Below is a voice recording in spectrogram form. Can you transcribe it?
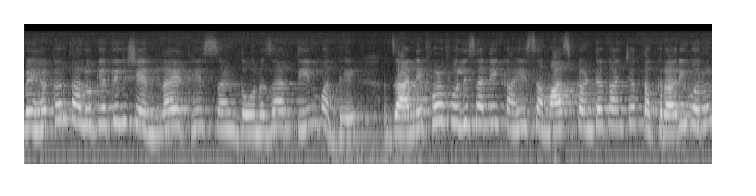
मेहकर तालुक्यातील शेंदला येथे सन दोन हजार तीन मध्ये जानेफळ पोलिसांनी काही समाजकंटकांच्या तक्रारीवरून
